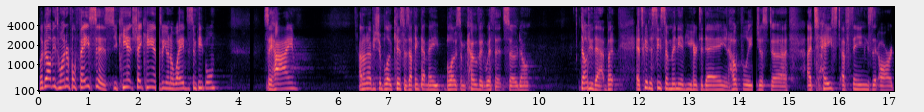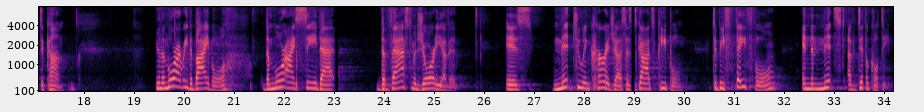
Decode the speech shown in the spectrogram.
Look at all these wonderful faces. You can't shake hands, but you want to wave to some people? Say hi. I don't know if you should blow kisses. I think that may blow some COVID with it, so don't don't do that. But it's good to see so many of you here today, and hopefully just a, a taste of things that are to come. You know, the more I read the Bible, the more I see that the vast majority of it is meant to encourage us as God's people to be faithful in the midst of difficulty.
